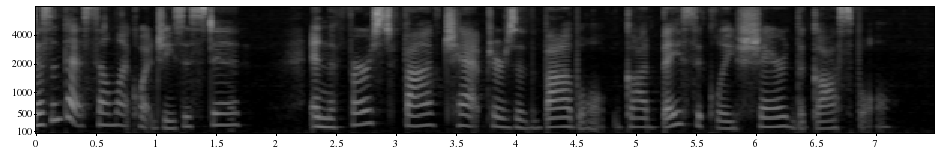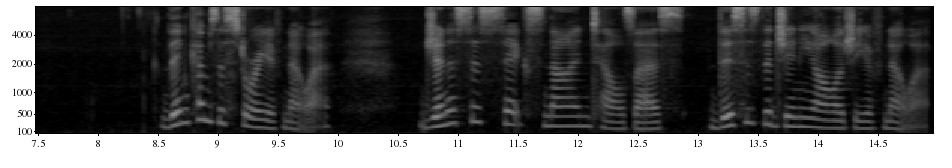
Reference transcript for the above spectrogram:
Doesn't that sound like what Jesus did? In the first five chapters of the Bible, God basically shared the gospel. Then comes the story of Noah. Genesis 6 9 tells us this is the genealogy of Noah.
